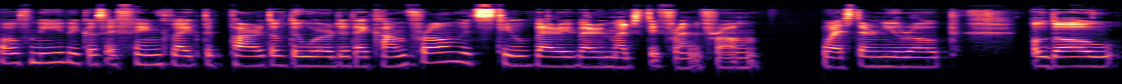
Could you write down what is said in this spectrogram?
of me because I think like the part of the world that I come from, it's still very, very much different from Western Europe. Although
